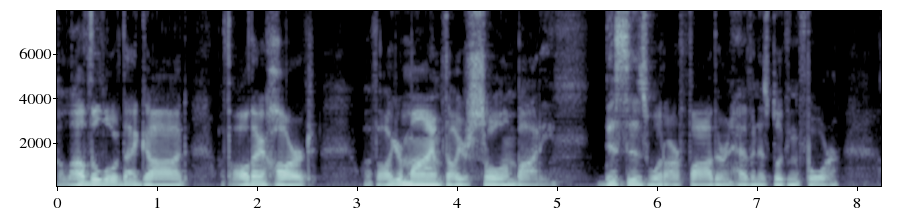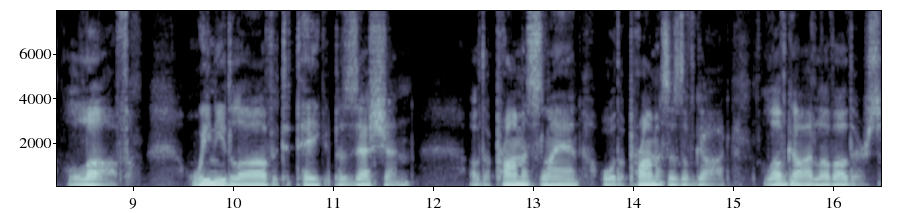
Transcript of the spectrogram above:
to love the Lord thy God with all thy heart, with all your mind, with all your soul and body. This is what our Father in heaven is looking for love. We need love to take possession of the promised land or the promises of God. Love God, love others,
